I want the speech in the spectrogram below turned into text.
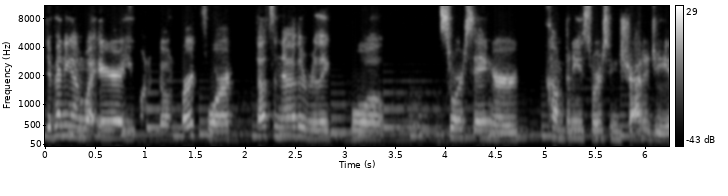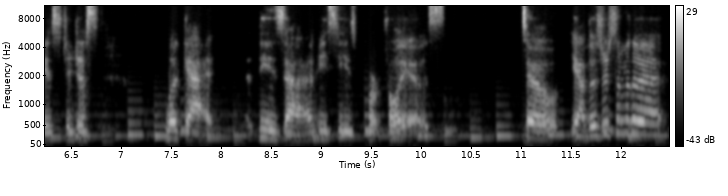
depending on what area you want to go and work for, that's another really cool sourcing or company sourcing strategy is to just look at these uh, VCs portfolios. So yeah, those are some of the,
